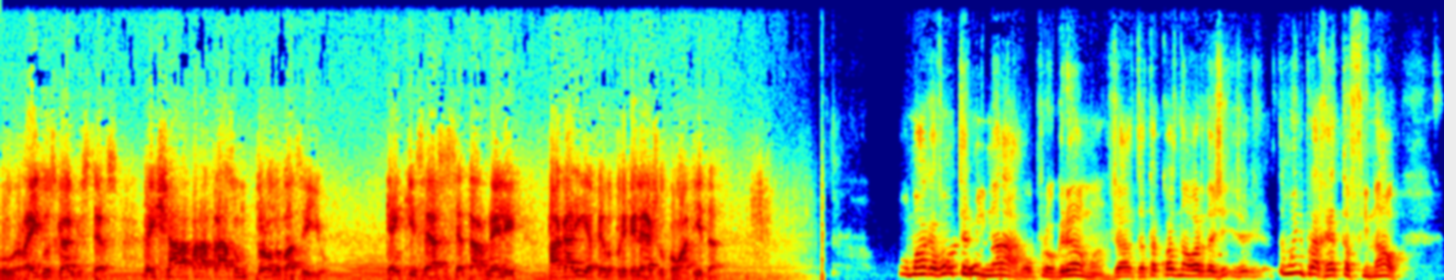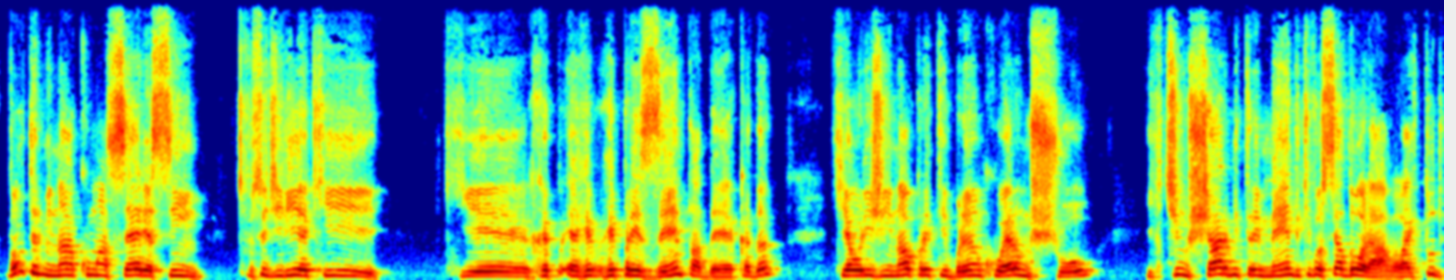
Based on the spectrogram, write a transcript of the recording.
O rei dos gangsters deixara para trás um trono vazio. Quem quisesse sentar nele pagaria pelo privilégio com a vida. O Maga, vamos terminar o programa. Já está quase na hora da gente. Estamos indo para a reta final. Vamos terminar com uma série assim que você diria que, que é, é, representa a década, que é original preto e branco, era um show e que tinha um charme tremendo e que você adorava. Vai tudo,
